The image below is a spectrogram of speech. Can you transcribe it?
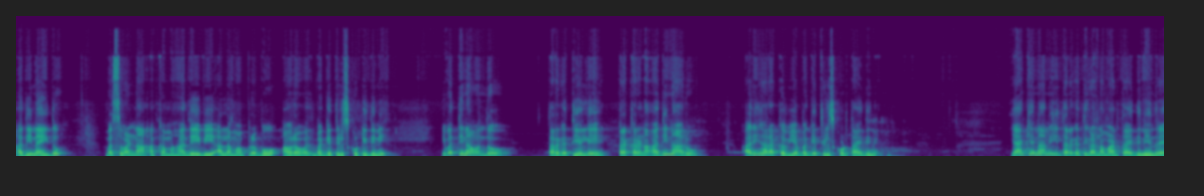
ಹದಿನೈದು, ಬಸವಣ್ಣ, ಅಕ್ಕಮಹಾದೇವಿ ಅಲ್ಲಮಪ್ರಭು ಅವರ ಬಗ್ಗೆ ತಿಳಿಸ್ಕೊಟ್ಟಿದ್ದೀನಿ. ಇವತ್ತಿನ ಒಂದು ತರಗತಿಯಲ್ಲಿ ಪ್ರಕರಣ ಹದಿನಾರು ಹರಿಹರ ಕವಿಯ ಬಗ್ಗೆ ತಿಳಿಸ್ಕೊಡ್ತಾ ಇದ್ದೀನಿ. ಯಾಕೆ ನಾನು ಈ ತರಗತಿಗಳನ್ನ ಮಾಡ್ತಾ ಇದ್ದೀನಿ ಅಂದರೆ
